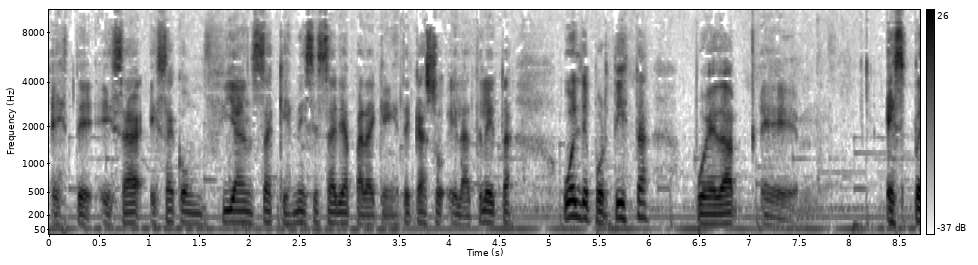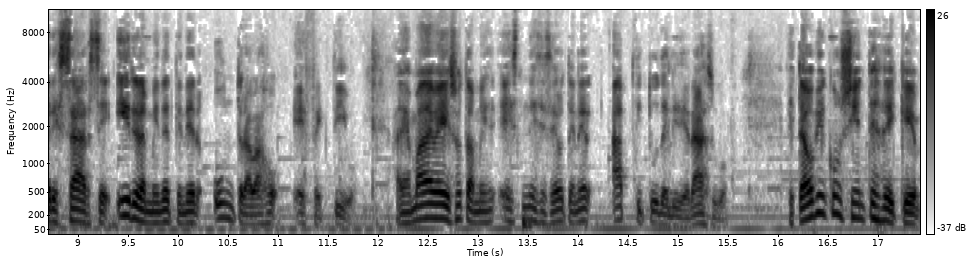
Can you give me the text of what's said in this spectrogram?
este, esa, confianza que es necesaria para que en este caso el atleta o el deportista pueda eh, expresarse y realmente tener un trabajo efectivo. Además de eso, también es necesario tener aptitud de liderazgo. Estamos bien conscientes de que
